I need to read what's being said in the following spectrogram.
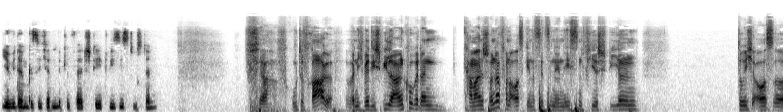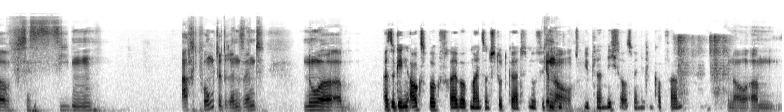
ihr wieder im gesicherten Mittelfeld steht. Wie siehst du es denn? Ja, gute Frage. Wenn ich mir die Spiele angucke, dann kann man schon davon ausgehen, dass jetzt in den nächsten vier Spielen durchaus äh, sieben, acht Punkte drin sind. Nur. Äh, also gegen Augsburg, Freiburg, Mainz und Stuttgart, nur für genau. die, die den Spielplan nicht auswendig im Kopf haben. Genau. Ähm,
